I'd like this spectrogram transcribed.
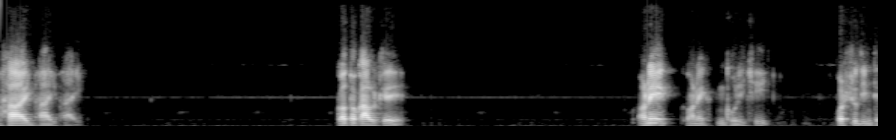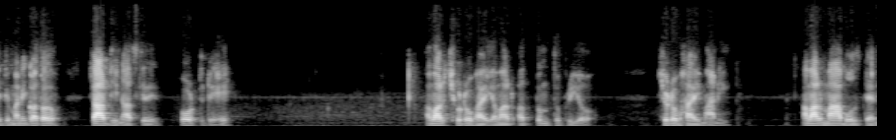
ভাই ভাই ভাই। গতকালকে অনেক অনেক ঘুরেছি। পরশু দিন থেকে মানে গত চার দিন, আজকে ফোর্থ ডে আমার ছোট ভাই, আমার অত্যন্ত প্রিয় ছোট ভাই মানিক। আমার মা বলতেন,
